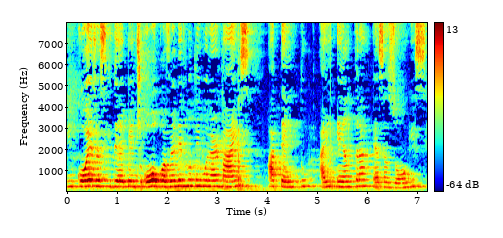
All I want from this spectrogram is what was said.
em coisas que de repente ou o governo ele não tem um olhar mais atento, aí entra essas ONGs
